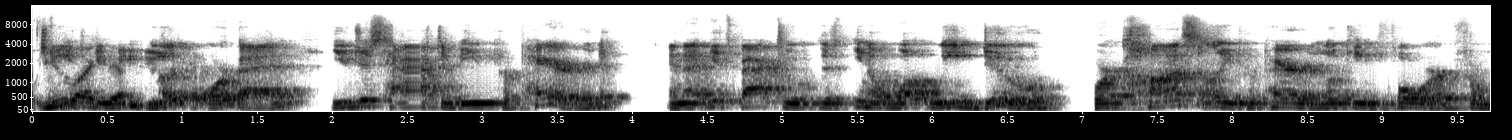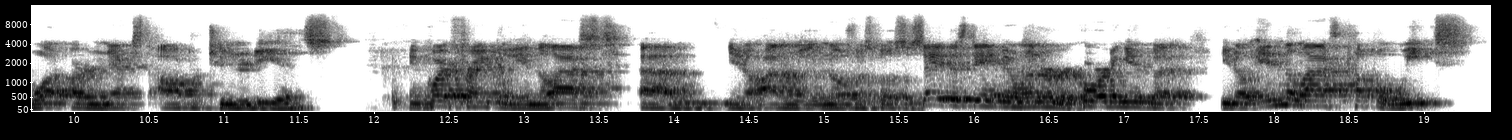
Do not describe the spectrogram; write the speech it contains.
change like can be good or bad. You just have to be prepared, and that gets back to this. You know what we do. We're constantly prepared, looking forward for what our next opportunity is. And quite frankly, in the last, um, you know, I don't even know if I'm supposed to say this, Daniel, when we're recording it, but you know, in the last couple weeks,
